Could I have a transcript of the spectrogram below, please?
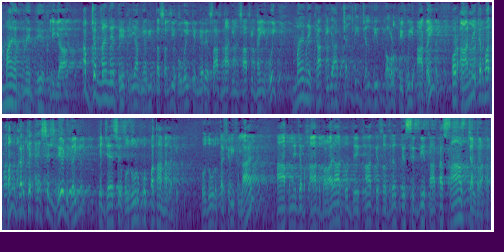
میں نے دیکھ لیا۔ اب جب میں نے دیکھ لیا، میری تسلی ہو گئی کہ میرے ساتھ نا انصافی نہیں ہوئی۔ میں نے کیا کیا؟ جلدی جلدی دوڑتی ہوئی آ گئی اور آنے کے بعد بند کر کے ایسے لیٹ گئی کہ جیسے حضور کو پتہ نہ لگے۔ حضور تشریف لائے، آپ نے جب ہاتھ بڑھایا تو دیکھا کہ حضرت صدیقہ کا سانس چل رہا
